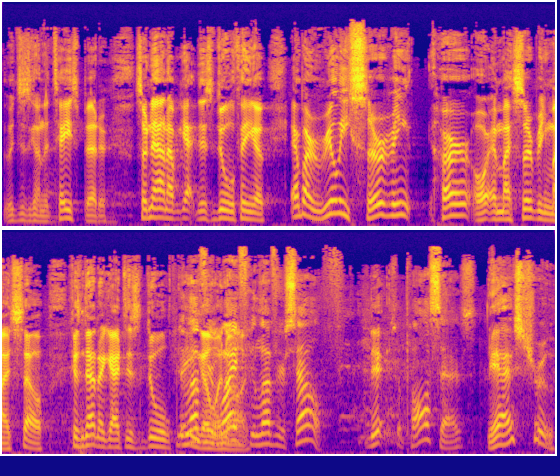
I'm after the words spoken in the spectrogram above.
which is going to taste better. So now I've got this dual thing of, am I really serving her or am I serving myself? Because now I got this dual thing going you love your wife, on. You love yourself. Yeah. What Paul says. Yeah, it's true.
